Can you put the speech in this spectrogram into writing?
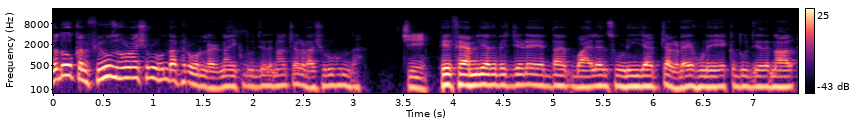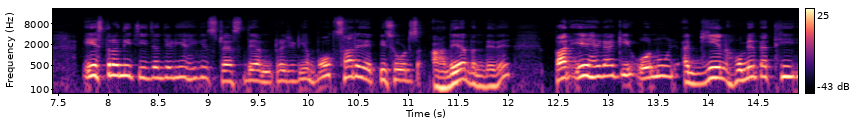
ਜਦੋਂ ਕਨਫਿਊਜ਼ ਹੋਣਾ ਸ਼ੁਰੂ ਹੁੰਦਾ ਫਿਰ ਉਹ ਲੜਨਾ ਇੱਕ ਦੂਜੇ ਦੇ ਨਾਲ ਝਗੜਾ ਸ਼ੁਰੂ ਹੁੰਦਾ। ਜੀ। ਫਿਰ ਫੈਮਲੀਆਂ ਦੇ ਵਿੱਚ ਜਿਹੜੇ ਇਦਾਂ ਵਾਇਲੈਂਸ ਹੋਣੀ ਜਾਂ ਝਗੜੇ ਹੋਣੇ ਇੱਕ ਦੂਜੇ ਦੇ ਨਾਲ ਇਸ ਤਰ੍ਹਾਂ ਦੀ ਚੀਜ਼ਾਂ ਜਿਹੜੀਆਂ ਹੈਗੀਆਂ ਸਟ੍ਰੈਸ ਦੇ ਅੰਡਰ ਜਿਹੜੀਆਂ ਬਹੁਤ ਸਾਰੇ ਐਪੀਸੋਡਸ ਆਉਂਦੇ ਆ ਬੰਦੇ ਦੇ। ਪਰ ਇਹ ਹੈਗਾ ਕਿ ਉਹਨੂੰ ਅਗੇਨ ਹੋਮਿਓਪੈਥੀ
